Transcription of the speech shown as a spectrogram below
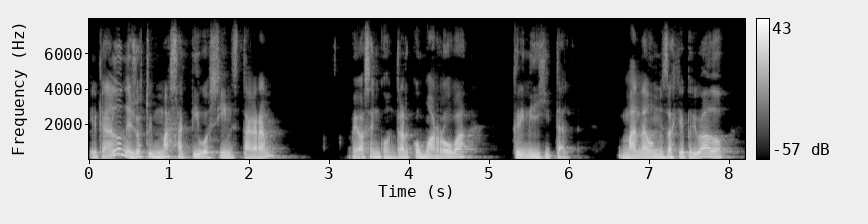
El canal donde yo estoy más activo es Instagram. Me vas a encontrar como arroba crimidigital. Mándame un mensaje privado.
